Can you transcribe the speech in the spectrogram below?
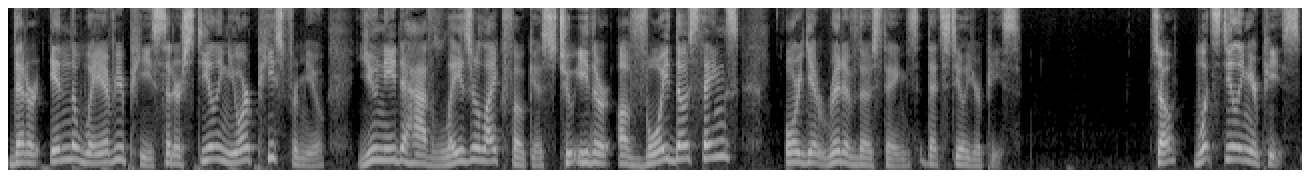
that are in the way of your peace, that are stealing your peace from you, you need to have laser like focus to either avoid those things or get rid of those things that steal your peace. So, what's stealing your peace?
